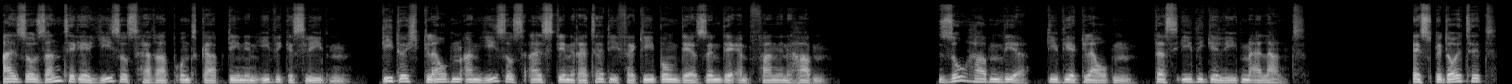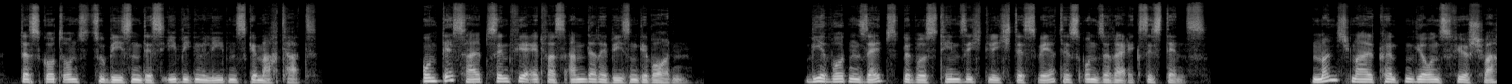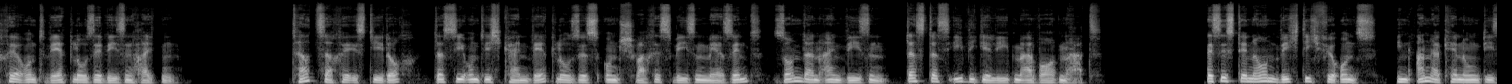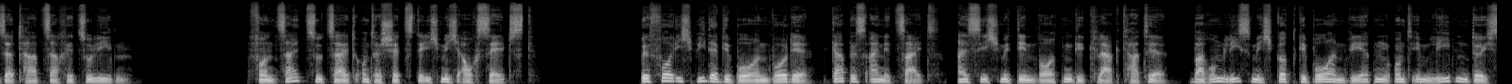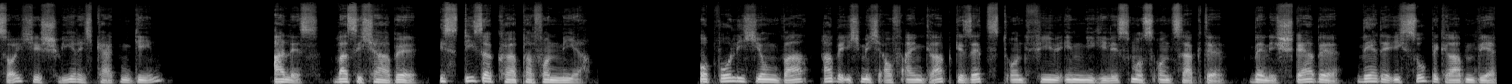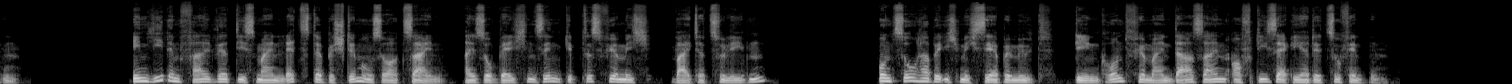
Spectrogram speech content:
Also sandte er Jesus herab und gab denen ewiges Leben, die durch Glauben an Jesus als den Retter die Vergebung der Sünde empfangen haben. So haben wir, die wir glauben, das ewige Leben erlangt. Es bedeutet, dass Gott uns zu Wesen des ewigen Lebens gemacht hat. Und deshalb sind wir etwas andere Wesen geworden. Wir wurden selbstbewusst hinsichtlich des Wertes unserer Existenz. Manchmal könnten wir uns für schwache und wertlose Wesen halten. Tatsache ist jedoch, dass Sie und ich kein wertloses und schwaches Wesen mehr sind, sondern ein Wesen, das das ewige Leben erworben hat. Es ist enorm wichtig für uns, in Anerkennung dieser Tatsache zu leben. Von Zeit zu Zeit unterschätzte ich mich auch selbst. Bevor ich wiedergeboren wurde, gab es eine Zeit, als ich mit den Worten geklagt hatte, warum ließ mich Gott geboren werden und im Leben durch solche Schwierigkeiten gehen? Alles, was ich habe, ist dieser Körper von mir. Obwohl ich jung war, habe ich mich auf ein Grab gesetzt und fiel in Nihilismus und sagte, wenn ich sterbe, werde ich so begraben werden. In jedem Fall wird dies mein letzter Bestimmungsort sein, also welchen Sinn gibt es für mich, weiterzuleben? Und so habe ich mich sehr bemüht, den Grund für mein Dasein auf dieser Erde zu finden.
